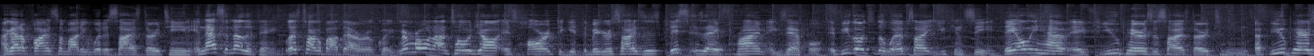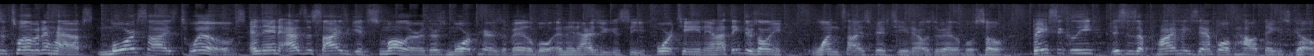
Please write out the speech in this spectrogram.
I gotta find somebody with a size 13. And that's another thing. Let's talk about that real quick. Remember when I told y'all it's hard to get the bigger sizes? This is a prime example. If you go to the website, you can see they only have a few pairs of size 13s, a few pairs of 12 and a halfs, more size 12s, and then as the size gets smaller, there's more pairs available. And then as you can see, 14, and I think there's only one size 15 that was available. So basically, this is a prime example of how things go.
